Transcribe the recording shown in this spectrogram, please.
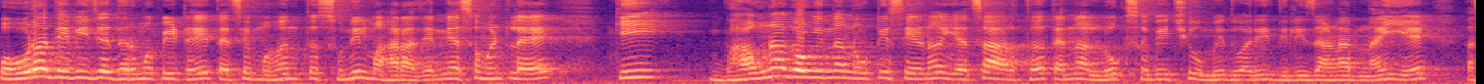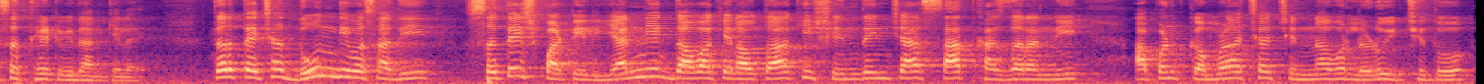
पोहरादेवी जे धर्मपीठ आहे त्याचे महंत सुनील महाराज यांनी असं म्हटलं आहे की भावना गवळींना नोटीस येणं याचा अर्थ त्यांना लोकसभेची उमेदवारी दिली जाणार नाही आहे असं थेट विधान केलं आहे तर त्याच्या दोन दिवस आधी सतेज पाटील यांनी एक दावा केला होता की शिंदेंच्या सात खासदारांनी आपण कमळाच्या चिन्हावर लढू इच्छितो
